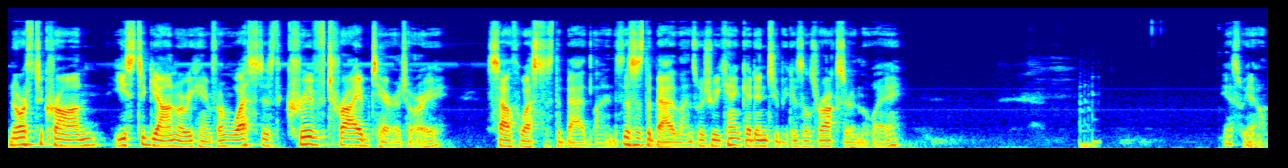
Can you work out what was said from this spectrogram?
North to Kron, east to Gyan, where we came from. West is the Kriv tribe territory. Southwest is the Badlands. This is the Badlands, which we can't get into because those rocks are in the way. Yes, we know.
